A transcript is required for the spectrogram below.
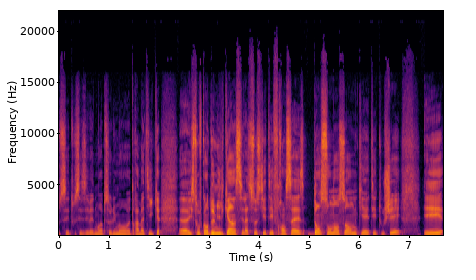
ces, tous ces événements absolument dramatiques, il se trouve qu'en 2015, c'est la société française dans son ensemble qui a été touchée, et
